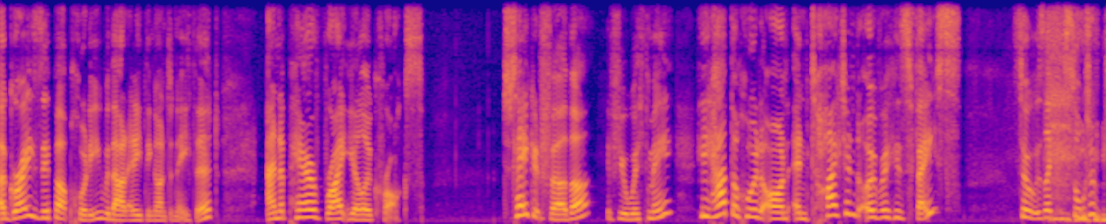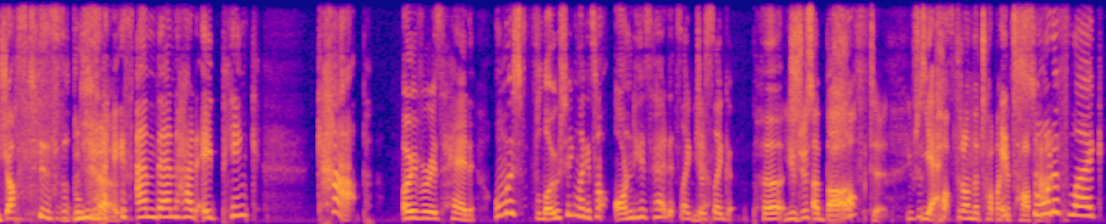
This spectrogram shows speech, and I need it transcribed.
a grey zip up hoodie without anything underneath it, and a pair of bright yellow crocs. To take it further, if you're with me, he had the hood on and tightened over his face. So it was like sort of just his little Yeah. face. And then had a pink cap over his head, almost floating. Like it's not on his head, it's like just like perched You just above. popped it. You've just popped it on the top like a top. it's sort hat. of like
